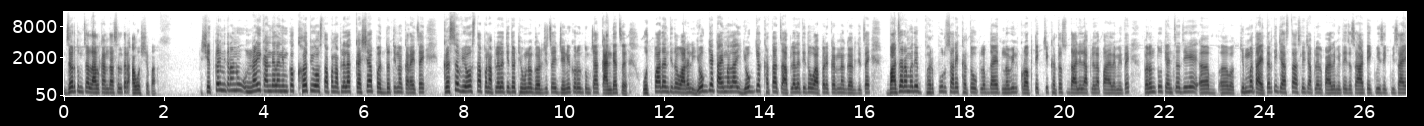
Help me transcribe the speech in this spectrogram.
जर तुमचा लाल कांदा असेल तर अवश्य पहा. शेतकरी मित्रांनो उन्हाळी कांद्याला नेमकं खत व्यवस्थापन आपल्याला कशा पद्धतीनं करायचं आहे कसं व्यवस्थापन आपल्याला तिथं ठेवणं गरजेचं आहे? जेणेकरून तुमच्या कांद्याचं उत्पादन तिथं वाढेल? योग्य टायमाला योग्य खताचा आपल्याला तिथं वापर करणं गरजेचं आहे. बाजारामध्ये भरपूर सारे खतं उपलब्ध आहेत. नवीन क्रॉपटेकची खतंसुद्धा आलेली आपल्याला पाहायला मिळत आहे परंतु त्यांचं जे किंमत आहे तर ती जास्त असल्याची आपल्याला पाहायला मिळते जसं आठ एकवीस एकवीस आहे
